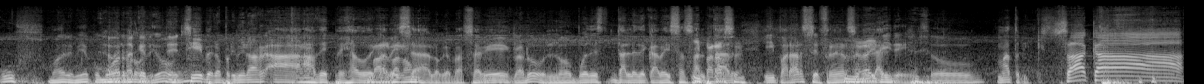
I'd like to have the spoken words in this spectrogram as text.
Uf, madre mía, cómo ha ¿eh? Sí, pero primero ha, despejado de cabeza. Lo que pasa que, claro, no puedes darle de cabeza, saltar y pararse, frenarse en el aire. Eso, Matrix. Saca,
